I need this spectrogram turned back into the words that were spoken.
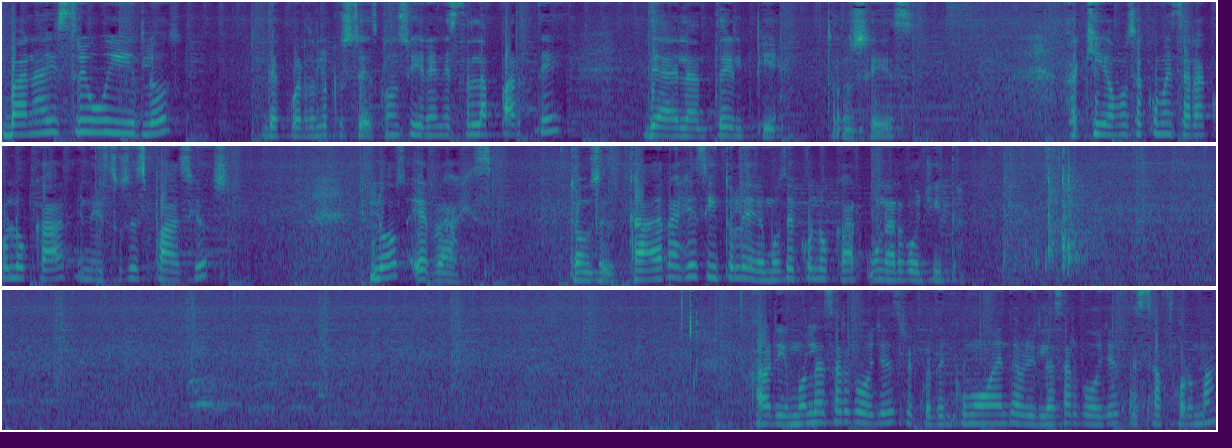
Van a distribuirlos de acuerdo a lo que ustedes consideren. Esta es la parte de adelante del pie. Entonces aquí vamos a comenzar a colocar en estos espacios los herrajes. Entonces cada herrajecito le debemos de colocar una argollita abrimos las argollas recuerden cómo deben de abrir las argollas de esta forma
